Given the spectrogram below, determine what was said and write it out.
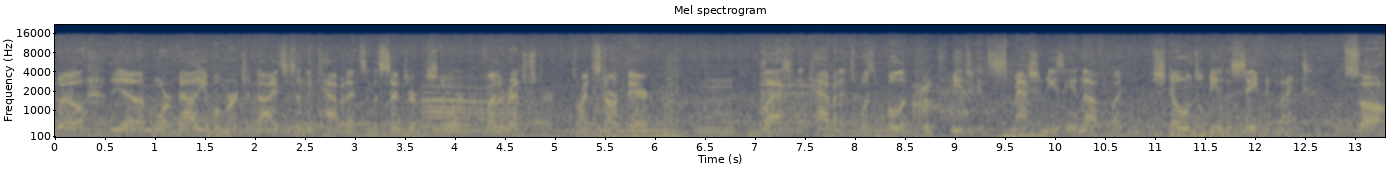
Well, the uh, more valuable merchandise is in the cabinets in the center of the store, by the register, so I'd start there. Mm, glass in the cabinets wasn't bulletproof, means you can smash them easy enough, but the stones will be in the safe at night. So,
